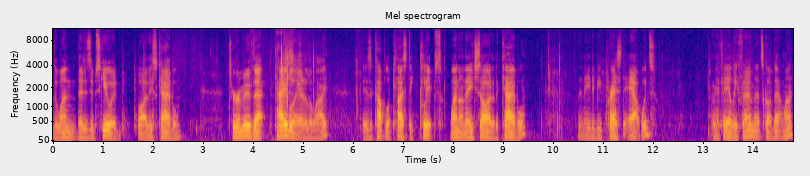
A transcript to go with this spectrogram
the one that is obscured by this cable. To remove that cable out of the way, there's a couple of plastic clips, one on each side of the cable, that need to be pressed outwards they're fairly firm. That's got that one.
